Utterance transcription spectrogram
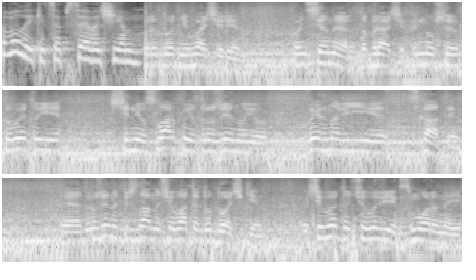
Великі Цепсевичі. Передодні ввечері пенсіонер добряче хильнувши оковитої, щинив сварку із дружиною, вигнав її з хати. Е, Дружина пішла ночувати до дочки. Очевидно, чоловік зморений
